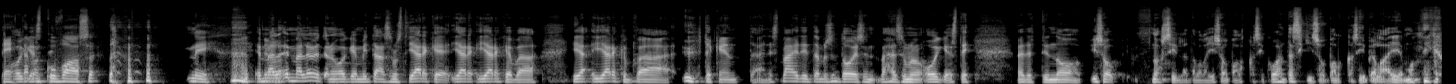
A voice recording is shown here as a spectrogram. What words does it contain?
Tehtävän oikeasti, kuvaus. niin, en, mä, en mä löytänyt oikein mitään semmoista järke, jär, järkevää, jär, järkevää yhtä kenttää. Niin sitten mä etin tämmöisen toisen, vähän semmoinen oikeasti, väitettiin, no, iso, no sillä tavalla iso palkkasi, kunhan tässäkin iso palkkasi pelaajia, mutta niin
